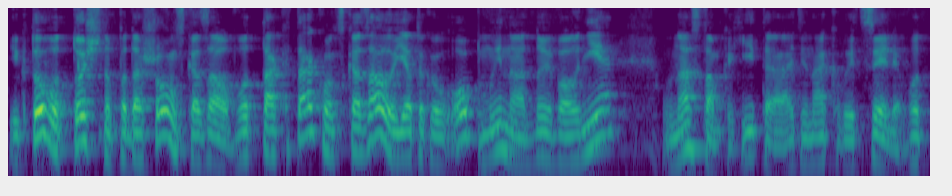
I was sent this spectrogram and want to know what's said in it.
И кто вот точно подошел, он сказал, вот так так, он сказал, и я такой, оп, мы на одной волне, у нас там какие-то одинаковые цели. Вот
